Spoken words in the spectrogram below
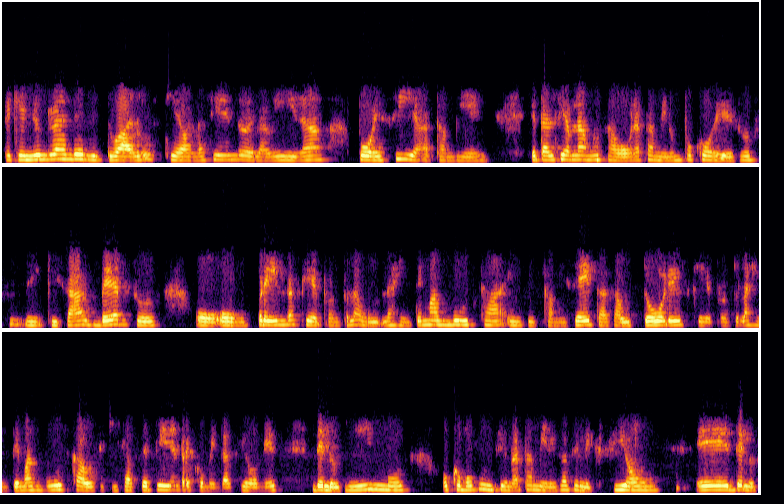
pequeños grandes rituales que van haciendo de la vida poesía también. ¿Qué tal si hablamos ahora también un poco de esos, quizás versos o, prendas que de pronto la, la, gente más busca en sus camisetas, autores que de pronto la gente más busca o si quizás te piden recomendaciones de los mismos o cómo funciona también esa selección eh, de los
